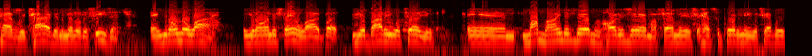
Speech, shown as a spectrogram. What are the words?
have retired in the middle of the season, and you don't know why you don't understand why, but your body will tell you. And my mind is there, my heart is there, my family is, has supported me, whichever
